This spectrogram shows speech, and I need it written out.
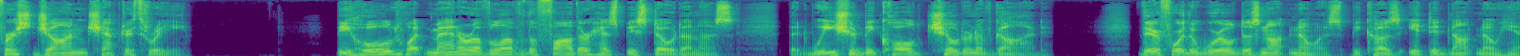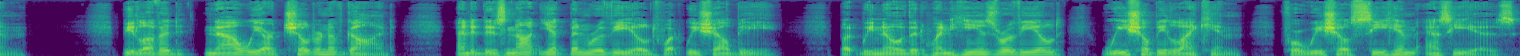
1 John chapter 3 Behold what manner of love the Father has bestowed on us, that we should be called children of God. Therefore the world does not know us, because it did not know him. Beloved, now we are children of God, and it has not yet been revealed what we shall be. But we know that when he is revealed, we shall be like him, for we shall see him as he is.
